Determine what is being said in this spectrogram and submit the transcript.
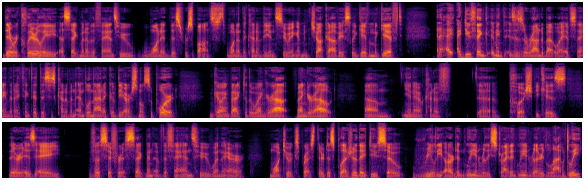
there were clearly a segment of the fans who wanted this response, wanted the kind of the ensuing. I mean, Chuck obviously gave him a gift. And I, I do think, I mean, this is a roundabout way of saying that I think that this is kind of an emblematic of the Arsenal support, going back to the Wenger out, Wenger out, um, you know, kind of uh, push because there is a vociferous segment of the fans who, when they are want to express their displeasure, they do so really ardently and really stridently and very loudly,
